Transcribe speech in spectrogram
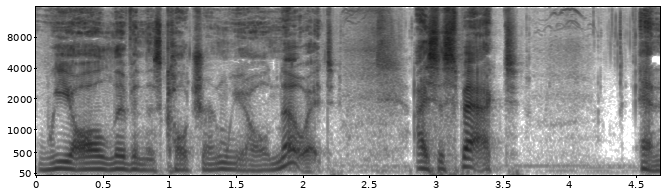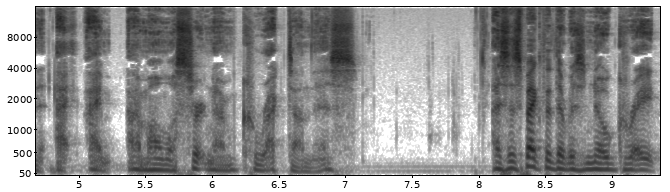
we all live in this culture and we all know it. I suspect, and I, I'm I'm almost certain I'm correct on this. I suspect that there was no great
